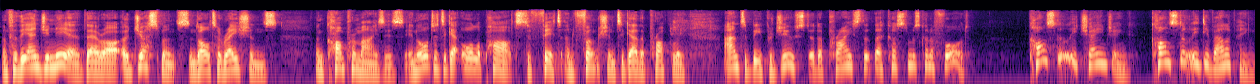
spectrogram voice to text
And for the engineer, there are adjustments and alterations and compromises in order to get all the parts to fit and function together properly and to be produced at a price that their customers can afford. Constantly changing, constantly developing.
